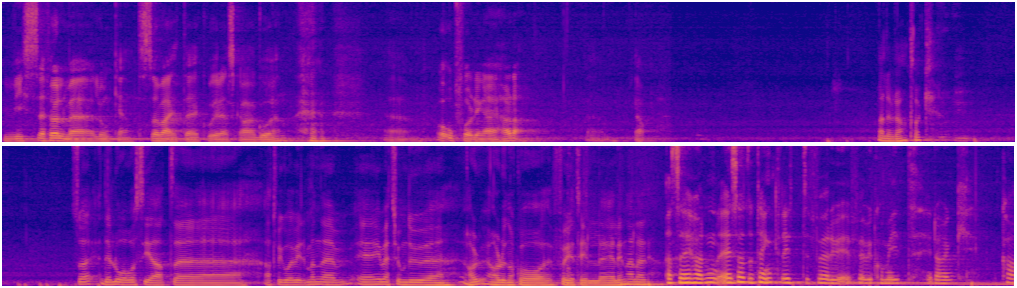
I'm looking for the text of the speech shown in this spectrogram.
Hvis jeg føler meg lunken, så veit jeg hvor jeg skal gå hen. og oppfordringa er her, da. Um, ja. Veldig bra. Takk. Så det er lov å si at, uh, at vi går videre. Men uh, jeg vet ikke om du har, har, du noe å føye til, Elin? eller? Altså, jeg, hadde, jeg satt og tenkte litt før vi, før vi kom hit i dag. Hva,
